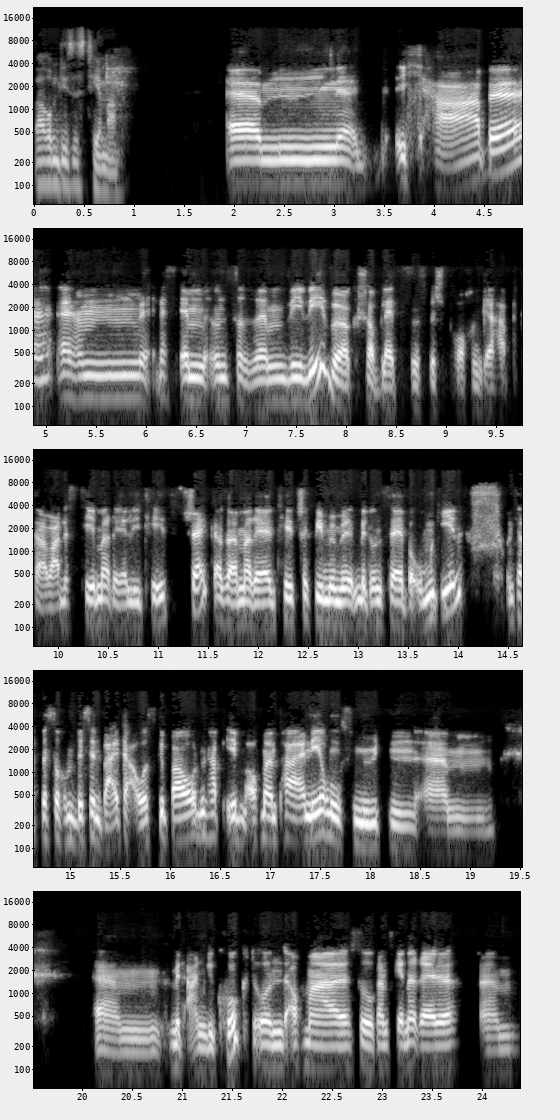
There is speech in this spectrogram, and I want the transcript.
Warum dieses Thema? Ähm, ich habe ähm, das in unserem WW-Workshop letztens besprochen gehabt. Da war das Thema Realitätscheck, also einmal Realitätscheck, wie wir mit, uns selber umgehen. Und ich habe das noch ein bisschen weiter ausgebaut und habe eben auch mal ein paar Ernährungsmythen ähm, ähm, mit angeguckt und auch mal so ganz generell ähm,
